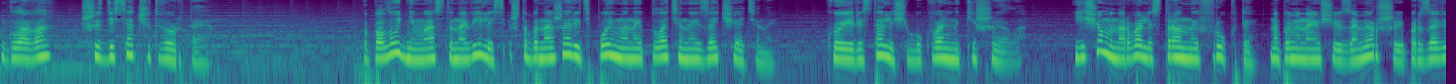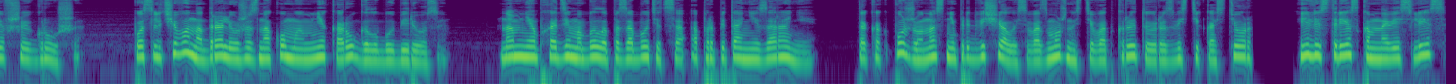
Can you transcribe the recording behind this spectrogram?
Глава 64. Пополудни мы остановились, чтобы нажарить пойманные платиной зайчатины, кое ресталище буквально кишело. Еще мы нарвали странные фрукты, напоминающие замерзшие и порозовевшие груши, после чего надрали уже знакомую мне кору голубой березы. Нам необходимо было позаботиться о пропитании заранее, так как позже у нас не предвещалось возможности в открытую развести костер или с треском на весь лес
